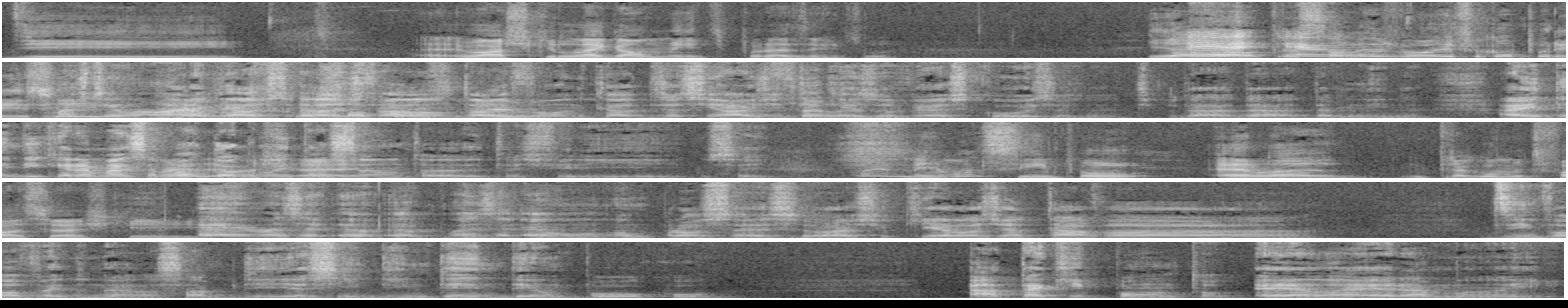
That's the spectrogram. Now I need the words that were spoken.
de. é, Eu acho que legalmente, por exemplo. E aí É, a outra só eu- levou e ficou por isso. Mas tem uma hora que elas, elas só falam no mesmo. telefone que ela diz assim, ah, a gente Só tem que levou. resolver as coisas, né? Tipo, da, da, da menina. Aí eu entendi que era mais essa parte da acho- documentação, tá? De transferir, não sei. Mas mesmo assim, pô, ela entregou muito fácil, eu acho que. É, mas, eu, eu- mas é, um, é um processo, eu acho que ela já tava desenvolvendo nela, sabe? De, assim, de entender um pouco até que ponto ela era a mãe,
